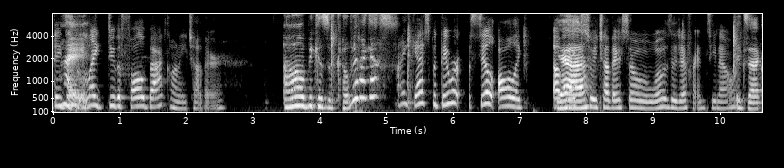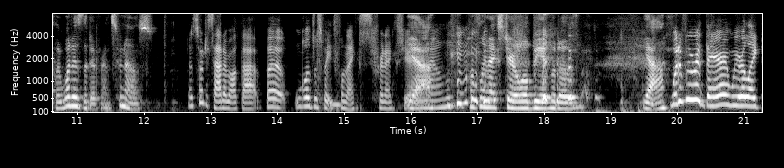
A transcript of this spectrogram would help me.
they Hi. didn't like do the fall back on each other. Oh, because of COVID, I guess. I guess, but they were still all like up Yeah. next to each other. So what was the difference? You know. Exactly. What is the difference? Who knows? I'm sort of sad about that, but we'll just wait till next for next year. Yeah. You know? Hopefully next year we'll be able to. Yeah. what if we were there and we were like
